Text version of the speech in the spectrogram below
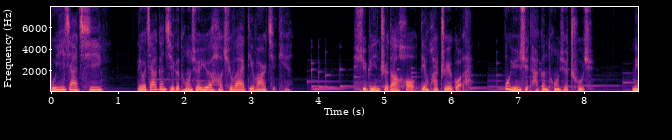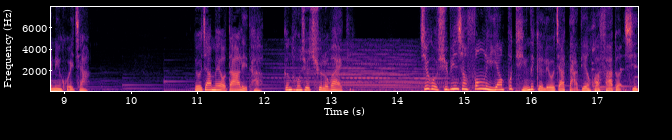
五一假期，刘佳跟几个同学约好去外地玩几天。徐斌知道后，电话追过来，不允许他跟同学出去，命令回家。刘佳没有搭理他，跟同学去了外地。结果徐斌像疯了一样，不停地给刘佳打电话、发短信，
